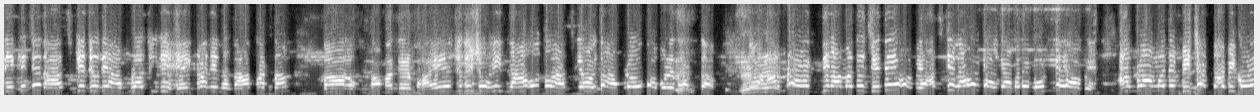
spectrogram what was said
ভূমিকায় আজকে যদি আমরা যদি এখানে না থাকতাম বা আমাদের ভাইয়েরা যদি শহীদ না হতো আজকে হয়তো আমরাও খবরে থাকতাম। হ্যাঁ। আমরা একদিন আমাদের যেতেই হবে। আজকে না হয় কালকে আমাদের মরতেই হবে। আমরা আমাদের বিচার দাবি করে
